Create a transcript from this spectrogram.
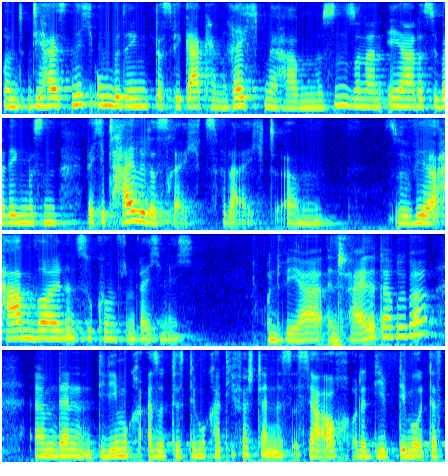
Und die heißt nicht unbedingt, dass wir gar kein Recht mehr haben müssen, sondern eher, dass wir überlegen müssen, welche Teile des Rechts vielleicht ähm, wir haben wollen in Zukunft und welche nicht. Und wer entscheidet darüber? Ähm, denn die Demo also das Demokratieverständnis ist ja auch, oder die, Demo das,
